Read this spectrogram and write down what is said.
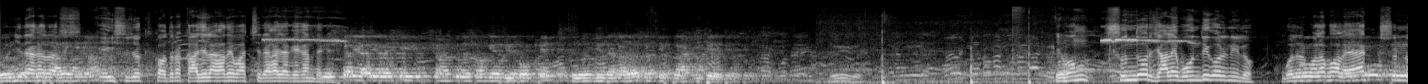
রঞ্জিত দেখা যাক এই সুযোগ কতটা কাজে লাগাতে পারছে, দেখা যাক এখান থেকে সুরঞ্জিত একাদশ একটি প্লাটি পেয়েছে এবং সুন্দর জালে বন্দি করে নিল। গোলের ফলাফল এক শূন্য।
